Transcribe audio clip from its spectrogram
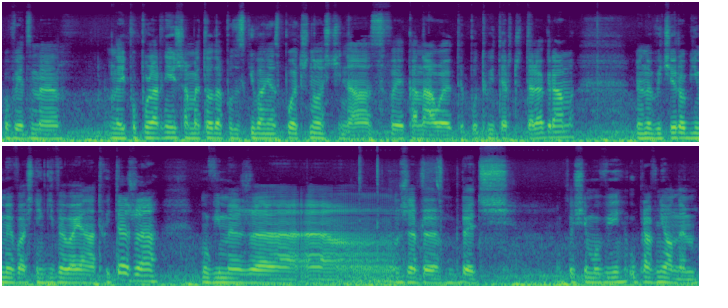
powiedzmy najpopularniejsza metoda pozyskiwania społeczności na swoje kanały typu Twitter czy Telegram. Mianowicie robimy właśnie giveawaya na Twitterze. Mówimy, że e, żeby być, jak to się mówi, uprawnionym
